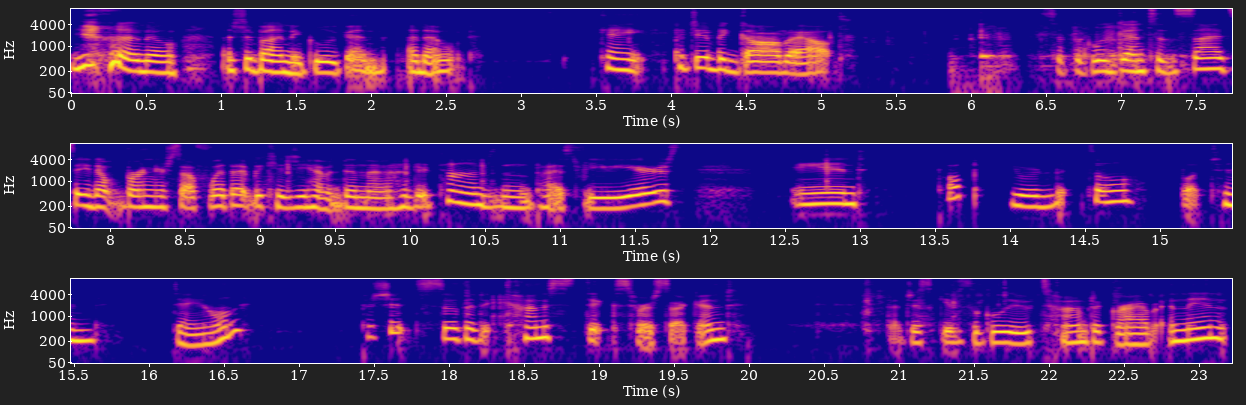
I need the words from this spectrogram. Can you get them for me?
yeah, I know. I should buy a new glue gun. I don't. Okay, put your big gob out. Set the glue gun to the side so you don't burn yourself with it because you haven't done that a hundred times in the past few years. And pop your little button down. Push it so that it kind of sticks for a second. That just gives the glue time to grab. And then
